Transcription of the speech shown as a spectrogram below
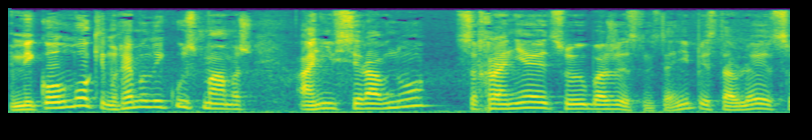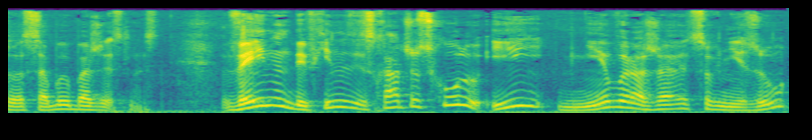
Микол Моким, Гэмэл и Кус Мамаш, они все равно сохраняют свою божественность, они представляют собой божественность. Вейнен Бифхин из Хаджус и не выражаются внизу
